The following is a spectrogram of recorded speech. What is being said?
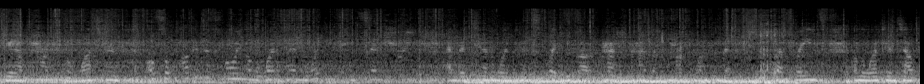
Jam packed from Western. Also, pockets of slowing on the 110 North 18th Century and the 10 110 split. We've got a crash behind the park one from the left lanes on the 110 South.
